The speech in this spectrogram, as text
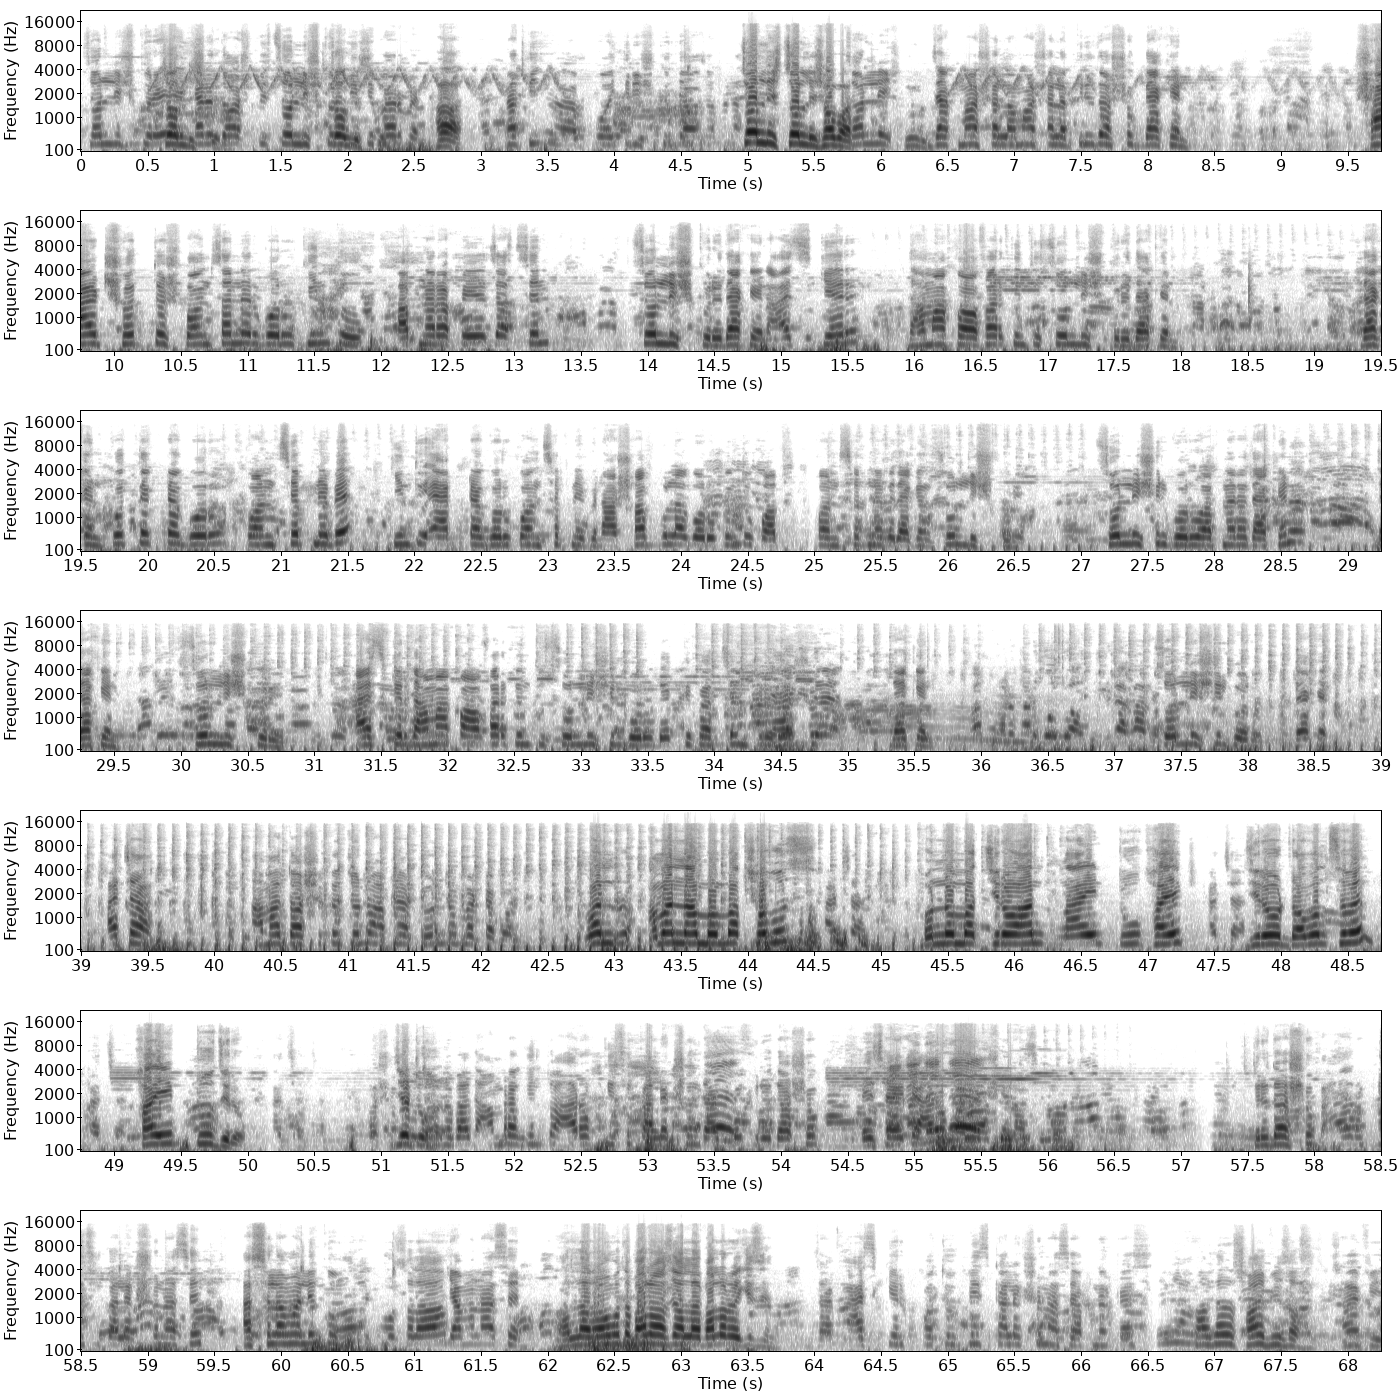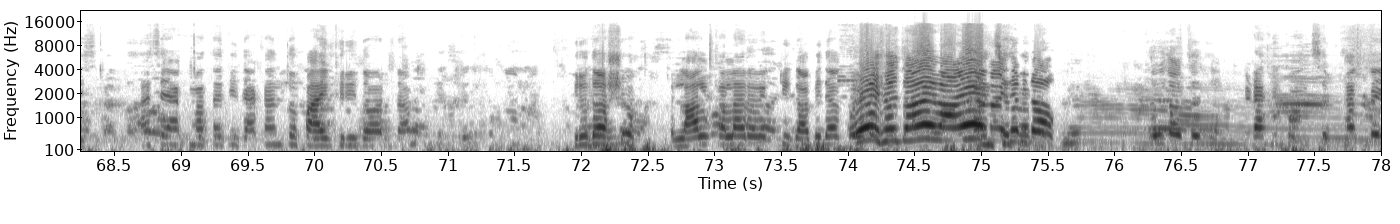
চল্লিশ করে 40 এখানে করে। দশ পিস চল্লিশ করে দিতে পারবেন? হ্যাঁ। পঁয়ত্রিশ চল্লিশ চল্লিশ সবার চল্লিশ? যাক মার্শাল্লাহ মার্শাল্লাহ প্রিয় দর্শক দেখেন ষাট, সত্তর, পঞ্চান্নের গরু কিন্তু আপনারা পেয়ে যাচ্ছেন চল্লিশ করে। দেখেন, আজকের ধামাকা অফার কিন্তু চল্লিশ করে, দেখেন। দেখেন, প্রত্যেকটা গরু কনসেপ্ট নেবে, কিন্তু একটা গরু কনসেপ্ট নেবে না। সবগুলা গরু কিন্তু কনসেপ্ট নেবে, দেখেন, চল্লিশ করে। চল্লিশের গরু আপনারা দেখেন দেখেন, চল্লিশ করে। আজকের ধামাকা অফার কিন্তু চল্লিশের গরু দেখতে পাচ্ছেন দেখেন, চল্লিশের গরু, দেখেন। আচ্ছা আমার দর্শকের জন্য আপনার ফোন নাম্বারটা বলুন। আমার নাম মোহাম্মদ সবুজ। আচ্ছা। Phone number zero one nine two five আচ্ছা। জিরো ডবল সেভেন আচ্ছা। Five two zero. ধন্যবাদ। আমরা কিন্তু আরও কিছু কালেকশন দেখব প্রিয় দর্শক। এই সাইডে আরও কালেকশন আছে। প্রিয় দর্শক আরও কিছু কালেকশন আছে। আসসালামু আলাইকুম। কেমন আছেন? আল্লাহ রহমতে ভালো আছে আল্লাহ ভালো রেখেছেন। আজকের কত পিস কালেকশন আছে আপনার কাছে? ছয় পিস আছে। ছয় পিস আচ্ছা এক মাথা দিয়ে দেখান তো পাইকারি দেওয়ার দাম প্রিয় দর্শক লাল কালারের একটি গাবি দেখো। এটা কি কনসেপ্ট থাকবে?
